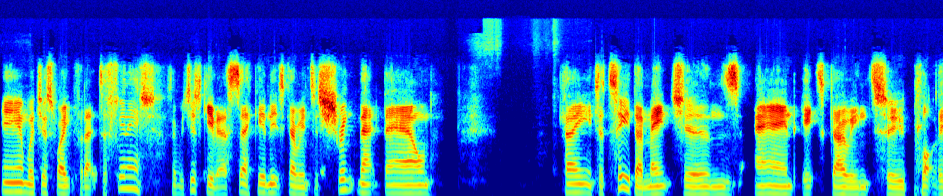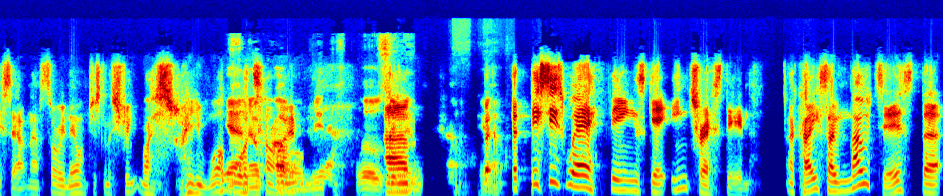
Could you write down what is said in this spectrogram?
And we'll just wait for that to finish. So we'll just give it a second. It's going to shrink that down, okay, into two dimensions, and it's going to plot this out. Now, sorry, Neil, I'm just going to shrink my screen one yeah, more no time. Problem. Yeah, we'll zoom um, in. Yeah. But, but this is where things get interesting. Okay, so notice that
